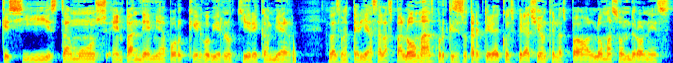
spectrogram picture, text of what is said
que si estamos en pandemia porque el gobierno quiere cambiar las baterías a las palomas, porque esa es otra teoría de conspiración, que las palomas son drones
